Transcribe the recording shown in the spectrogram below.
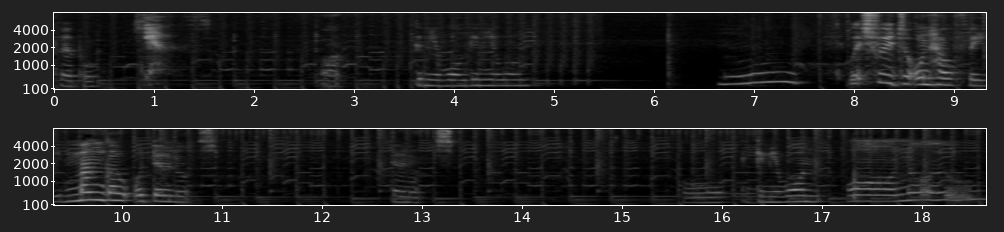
Purple. Oh, give me a one, give me a one. No. Which foods are unhealthy? Mango or donuts? Donuts. Oh, give me a one. Oh no.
